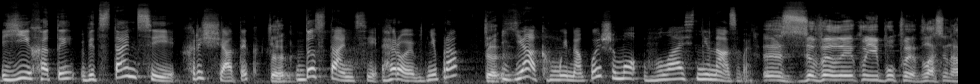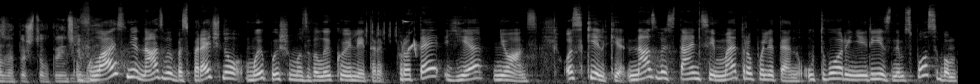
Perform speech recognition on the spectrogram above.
їхати від станції Хрещатик Так. до станції Героїв Дніпра. Так. Як ми напишемо власні назви? Е, З великої букви власне назви пишеться в українській мові. Власні назви, безперечно, ми пишемо з великої літери. Проте є нюанс. Оскільки назви станцій метрополітену утворені різним способом,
